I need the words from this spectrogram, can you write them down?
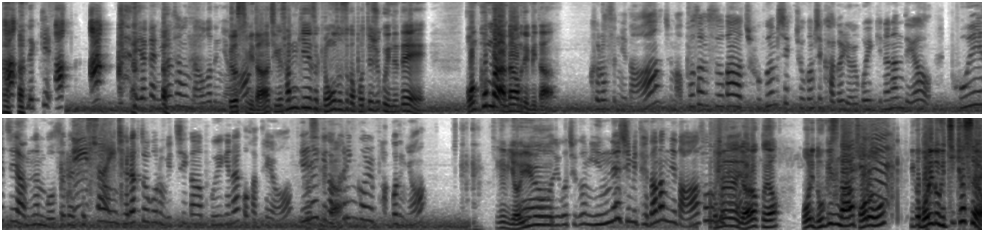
아, 내 킬, 아, 아! 약간 이런 상황 나오거든요. 그렇습니다. 지금 3기에서 경호 선수가 버텨주고 있는데, 원컷만 안 당하면 됩니다. 그렇습니다. 지금 아프 선수가 조금씩 조금씩 각을 열고 있기는 한데요. 보이지 않는 모습에 대충 대략적으로 위치가 보이긴 할 것 같아요. 1, 그렇습니다. 2기가 클린 걸 봤거든요. 지금 어, 여유, 이거 지금 인내심이 대단합니다. 서로. 보면 열었고요. 머리 녹이스나, 버로. 이거 머리 녹이 찍혔어요.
